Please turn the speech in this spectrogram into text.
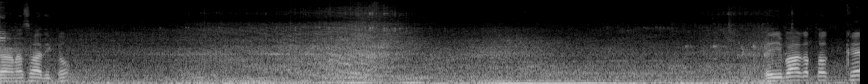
കാണാൻ സാധിക്കും. ഈ ഭാഗത്തൊക്കെ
